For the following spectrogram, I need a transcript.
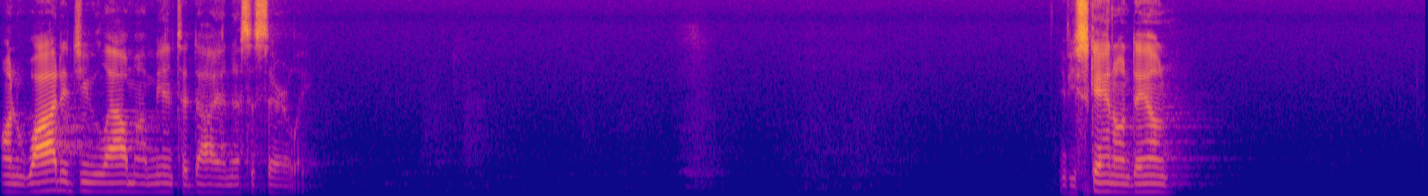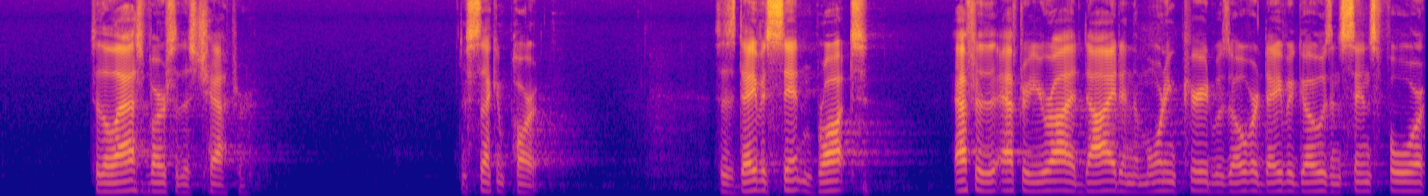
on why did you allow my men to die unnecessarily? If you scan on down to the last verse of this chapter, the second part it says David sent and brought after, the, after Uriah died and the mourning period was over, David goes and sends for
